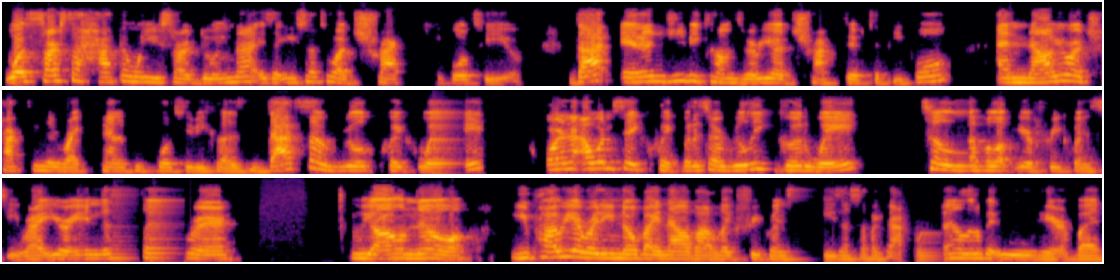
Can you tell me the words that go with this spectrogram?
what starts to happen when you start doing that is that you start to attract people to you that energy becomes very attractive to people and now you're attracting the right kind of people to you because that's a real quick way or i wouldn't say quick but it's a really good way to level up your frequency right? You're in this place where we all know you probably already know by now about like frequencies and stuff like that. We're a little bit woo here, but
